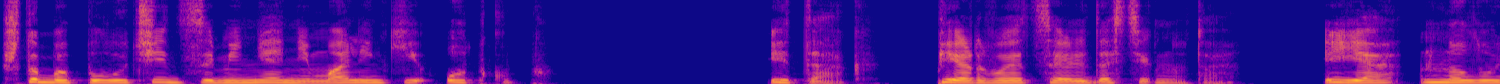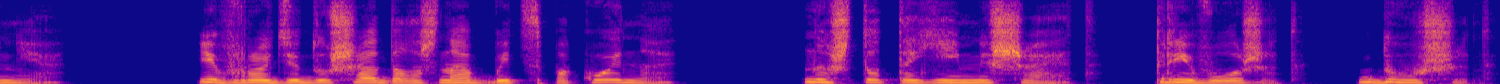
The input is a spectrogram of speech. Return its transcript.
чтобы получить за меня немаленький откуп. Итак, первая цель достигнута. Я на Луне. И вроде душа должна быть спокойна, но что-то ей мешает, тревожит, душит.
